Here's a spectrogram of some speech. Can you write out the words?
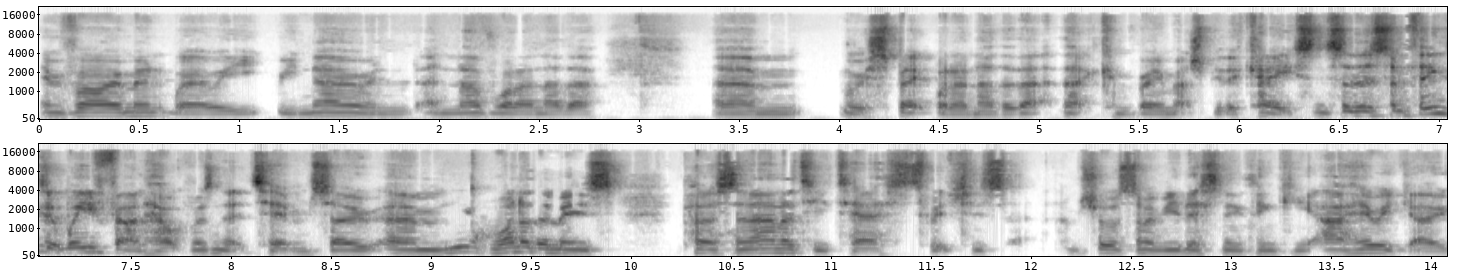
environment where we, we know and, and love one another, um, respect one another, that, that can very much be the case. And so there's some things that we found helpful, wasn't it, Tim? So um, yeah. one of them is personality tests, which is, I'm sure some of you listening thinking, ah, oh, here we go.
